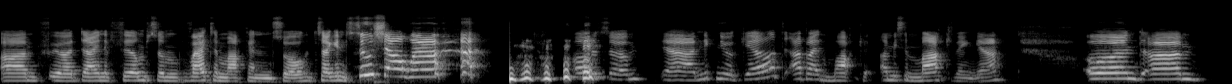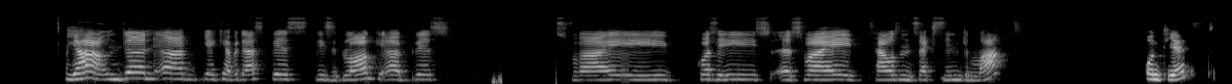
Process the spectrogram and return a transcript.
ähm, für deine Film zum Weitermachen? So, sagen Zuschauer oder so. Ja, nicht nur Geld, aber Market, ein bisschen Marketing, ja. Und ähm, ja, und dann, äh, ich habe das bis, diese Blog, äh, bis zwei, quasi äh, 2016 gemacht. Und jetzt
